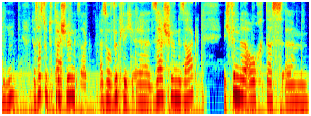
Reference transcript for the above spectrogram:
Mhm. Das hast du total ja. schön gesagt. Also wirklich äh, sehr schön gesagt. Ich finde auch, dass ähm,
